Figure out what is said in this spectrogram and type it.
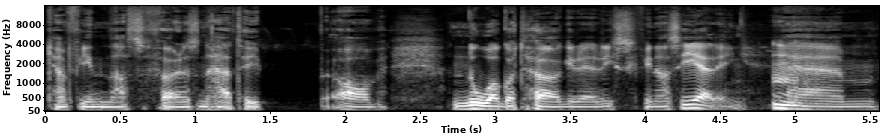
kan finnas för en sån här typ av något högre riskfinansiering. Ehm,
